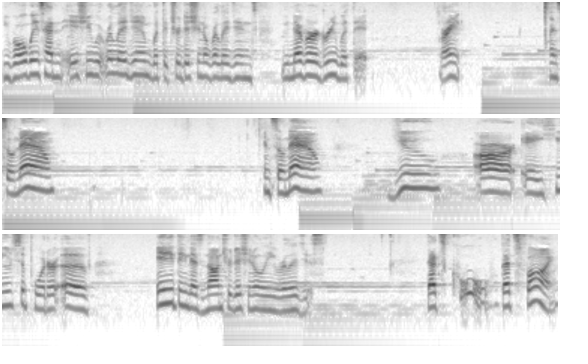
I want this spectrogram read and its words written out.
you've always had an issue with religion, with the traditional religions, you never agree with it. Right? And so now and so now you are a huge supporter of anything that's non traditionally religious. That's cool. That's fine.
